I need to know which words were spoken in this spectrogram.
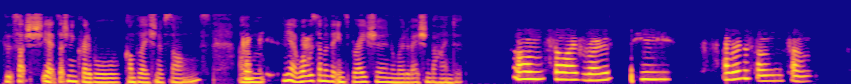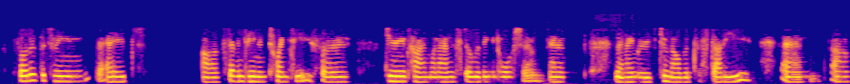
because it's such yeah, it's such an incredible compilation of songs. Um, yeah, what was some of the inspiration or motivation behind it? Um, so I wrote the, I wrote the songs, um, sort of between the age of 17 and 20, so during a time when I was still living in Horsham, and then I moved to Melbourne to study, and, um,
